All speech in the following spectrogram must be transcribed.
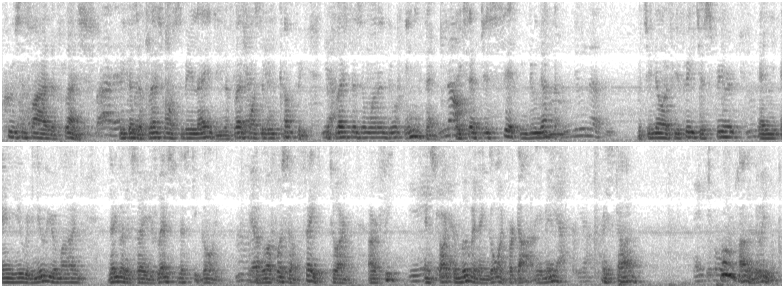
crucify the flesh. Crucify Because the flesh. wants to be lazy. The flesh Yeah, wants to yeah. be comfy. The Yeah. flesh doesn't want to do anything No. except just sit and do nothing. Mhm. Do nothing. But you know, if you feed your spirit and, and you renew your mind, they're going to say, flesh, let's get going. Yeah. And we'll put some faith to our, our feet Yeah, and start the moving and going for God. Amen. Yeah, yeah. Praise God. Thank you, Woo, Lord. hallelujah.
